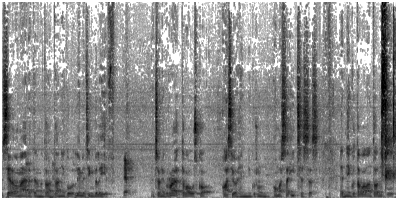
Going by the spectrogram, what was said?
selvä määritelmä, toi, mm. tämä on niinku limiting belief. Yep. Et se on niinku rajoittava usko asioihin niinku sun omassa itsessäsi. Että niinku, tavallaan tuo, niinku,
